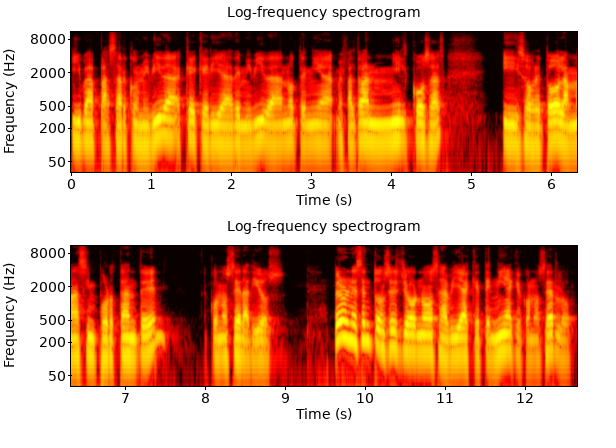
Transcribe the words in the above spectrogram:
iba a pasar con mi vida, qué quería de mi vida, no tenía, me faltaban mil cosas y sobre todo la más importante, conocer a Dios. Pero en ese entonces yo no sabía que tenía que conocerlo.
